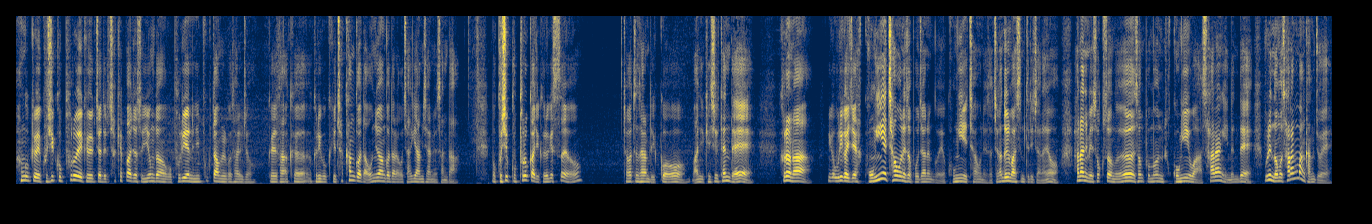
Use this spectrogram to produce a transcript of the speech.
한국교회 99%의 교육자들이 착해 빠져서 이용당하고 불의에는 입국 다물고 살죠. 그래서 다 그, 그리고 그게 착한 거다, 온유한 거다라고 자기 암시하며 산다. 뭐 99%까지 그러겠어요. 저 같은 사람도 있고 많이 계실 텐데, 그러나 그러니까 우리가 이제 공의의 차원에서 보자는 거예요. 공의의 차원에서. 제가 늘 말씀드리잖아요. 하나님의 속성은 성품은 공의와 사랑이 있는데 우리는 너무 사랑만 강조해.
